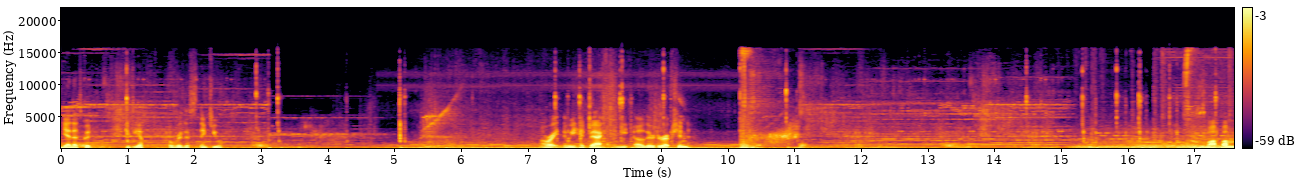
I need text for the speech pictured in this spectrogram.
Yeah, that's good. Yep, over this, thank you. Alright, then we head back in the other direction. Swap them.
